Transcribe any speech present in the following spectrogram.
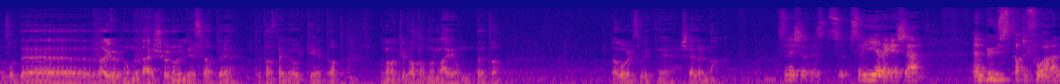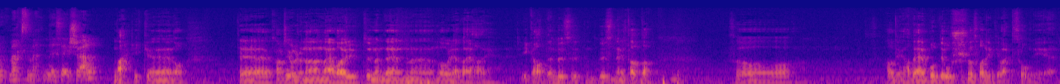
Altså det, da gjør det noe med deg sjøl når du leser at det, dette stemmer jo ikke helt. At de har ikke prata med meg om dette. Da går det liksom litt ned i kjelleren, da. Så det, er ikke, så, så det gir deg ikke en boost at du får den oppmerksomheten i seg sjøl? Nei, ikke nå. Det kanskje gjorde det når jeg var ute, men den, nå vil jeg bare ha ikke hatt den bussen, bussen i det hele tatt, da. Så hadde, hadde jeg bodd i Oslo, så hadde det ikke vært så mye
